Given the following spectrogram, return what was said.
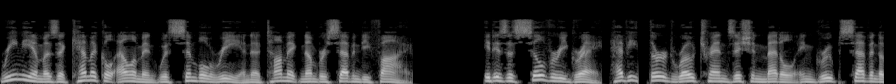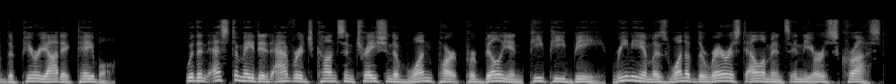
Rhenium is a chemical element with symbol Re and atomic number 75. It is a silvery gray, heavy, third-row transition metal in group 7 of the periodic table. With an estimated average concentration of 1 part per billion ppb, rhenium is one of the rarest elements in the Earth's crust.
